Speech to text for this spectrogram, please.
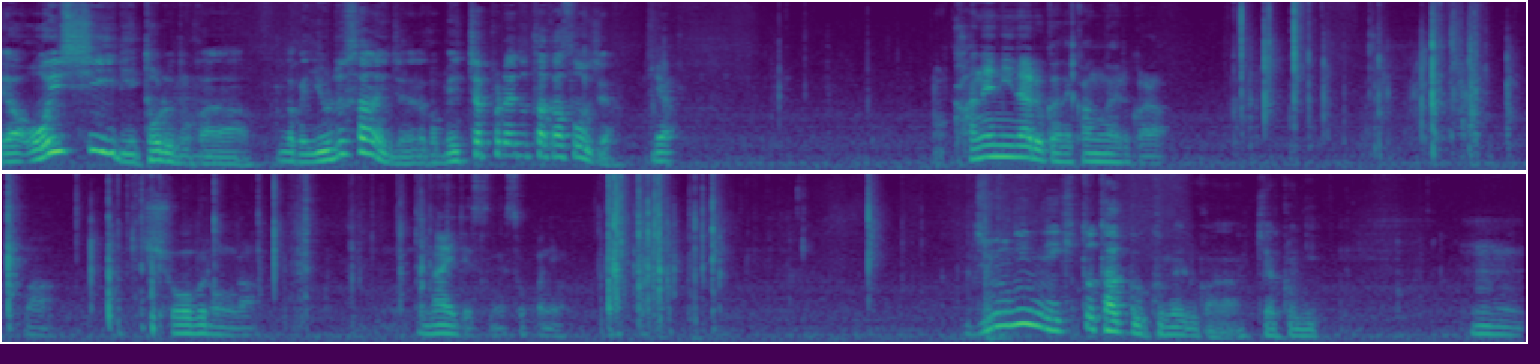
いや美味しいに取るのかな、なんか許さないんじゃない？なんかめっちゃプライド高そうじゃん。いや。金になるかで考えるから。まあ勝負論がないですねそこには。10人にきとタッグ組めるかな逆に。うん。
